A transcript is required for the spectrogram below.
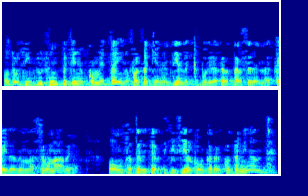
otros incluso un pequeño cometa y no falta quien entienda que podría tratarse de la caída de una astronave o un satélite artificial con carga contaminante.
